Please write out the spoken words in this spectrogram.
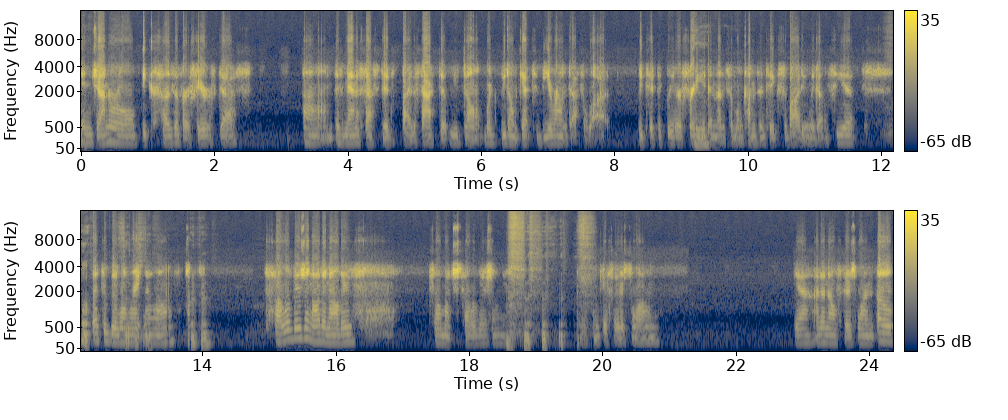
in general because of our fear of death um, is manifested by the fact that we don't we're, we don't get to be around death a lot. We typically are afraid, and then someone comes and takes the body, and we don't see it. Huh. That's a good one right now. Okay. Television, I don't know. There's so much television. I think if there's one. Yeah, I don't know if there's one. Oh,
